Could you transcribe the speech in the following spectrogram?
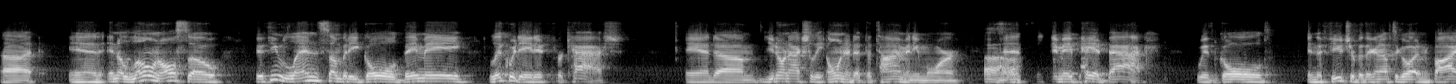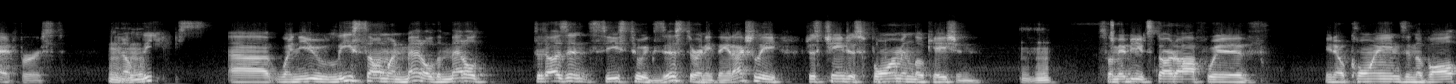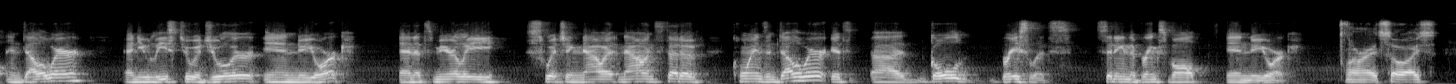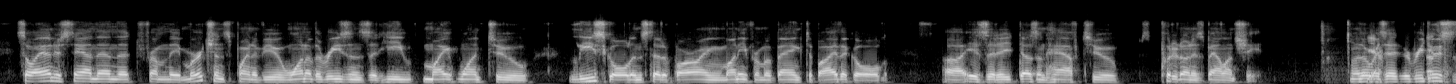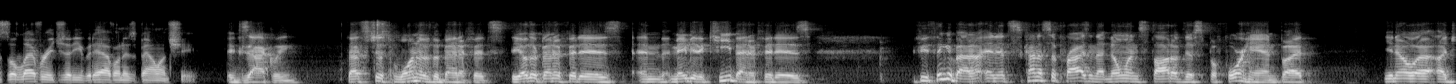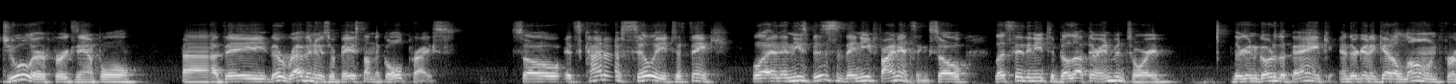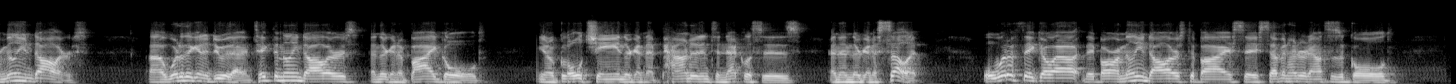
Uh, and in a loan, also, if you lend somebody gold, they may liquidate it for cash, and um, you don't actually own it at the time anymore. Uh-huh. And they may pay it back with gold in the future, but they're gonna have to go out and buy it 1st mm-hmm. In a mm-hmm. lease, uh, when you lease someone metal, the metal doesn't cease to exist or anything. It actually just changes form and location. Mm-hmm. So maybe you start off with, you know, coins in the vault in Delaware, and you lease to a jeweler in New York, and it's merely switching. Now, it now instead of coins in Delaware, it's uh, gold bracelets sitting in the Brinks vault in New York. All right. So I so I understand then that from the merchant's point of view, one of the reasons that he might want to lease gold instead of borrowing money from a bank to buy the gold uh, is that he doesn't have to put it on his balance sheet. In other yeah. words, it reduces the leverage that he would have on his balance sheet. Exactly. That's just one of the benefits. The other benefit is, and maybe the key benefit is, if you think about it, and it's kind of surprising that no one's thought of this beforehand, but you know, a, a jeweler, for example, uh, they their revenues are based on the gold price. So it's kind of silly to think. Well, and, and these businesses they need financing. So let's say they need to build out their inventory. They're going to go to the bank and they're going to get a loan for a million dollars. Uh, what are they going to do with that? And take the million dollars and they're going to buy gold, you know, gold chain. They're going to pound it into necklaces and then they're going to sell it. Well, what if they go out, they borrow a million dollars to buy, say, 700 ounces of gold,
